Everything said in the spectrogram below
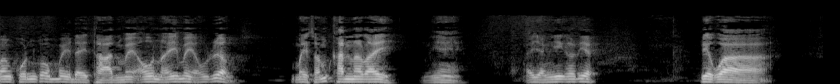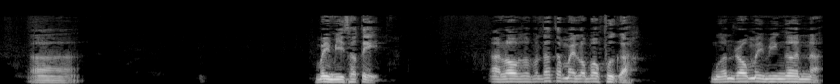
บางคนก็ไม่ได้ทานไม่เอาไหนไม่เอาเรื่อง ไม่สำคัญอะไรเนี่ยไอ้อย่างนี้เขาเรียก เรียกว่าไม่มีสติเราแล้วทำไมเรามาฝึกอะ เหมือนเราไม่มีเงินอะ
